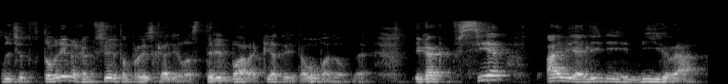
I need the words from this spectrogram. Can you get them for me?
значит, в то время, как все это происходило, стрельба, ракеты и тому подобное, и как все авиалинии мира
